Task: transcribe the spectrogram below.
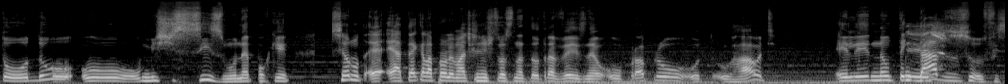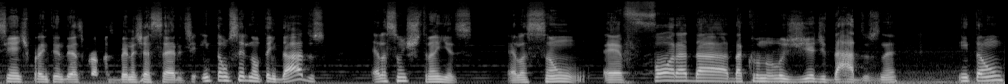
todo o, o misticismo, né? Porque se eu não. É, é, até aquela problemática que a gente trouxe na outra vez, né? O próprio o, o Howard, ele não tem Isso. dados o suficiente para entender as próprias Bene Gesserit. Então, se ele não tem dados, elas são estranhas. Elas são é, fora da, da cronologia de dados, né? Então,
